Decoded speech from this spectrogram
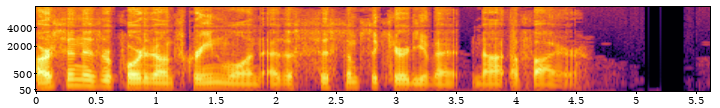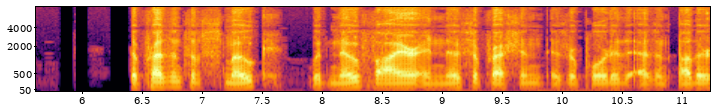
Arson is reported on screen 1 as a system security event, not a fire. The presence of smoke with no fire and no suppression is reported as an other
